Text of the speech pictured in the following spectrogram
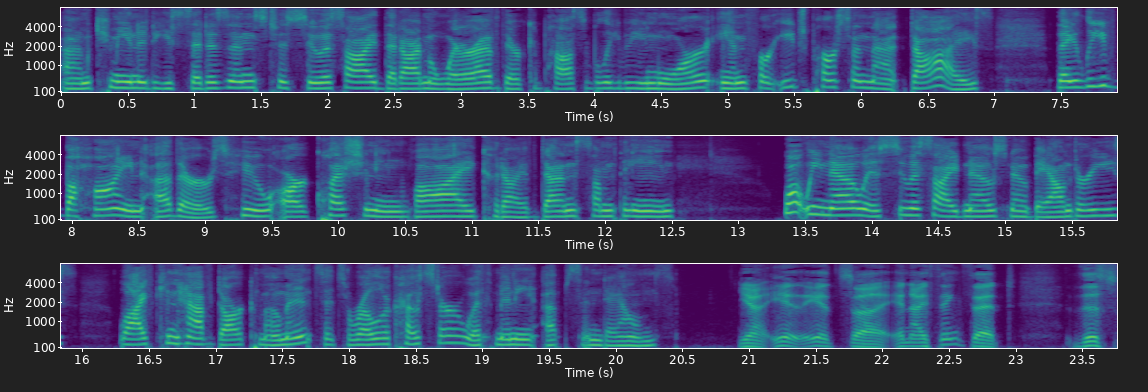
um, community citizens to suicide that I'm aware of. There could possibly be more. And for each person that dies, they leave behind others who are questioning why could I have done something? What we know is suicide knows no boundaries. Life can have dark moments. It's a roller coaster with many ups and downs. Yeah, it, it's uh, and I think that this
